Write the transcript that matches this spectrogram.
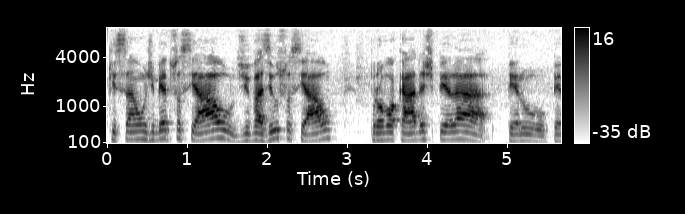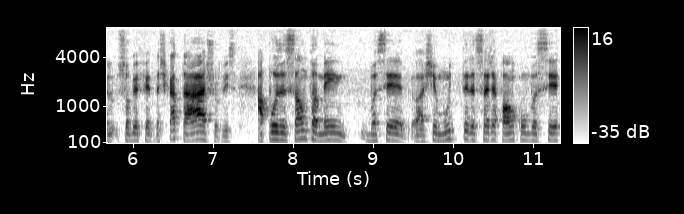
que são de medo social, de vazio social, provocadas pela, pelo, pelo, sob efeito das catástrofes. A posição também, você, eu achei muito interessante a forma como você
